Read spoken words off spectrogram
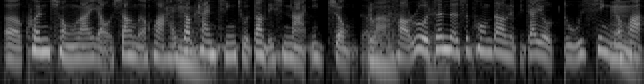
呃昆虫啦咬伤的话，还是要看清楚到底是哪一种的啦。好，如果真的是碰到了比较有毒性的话，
